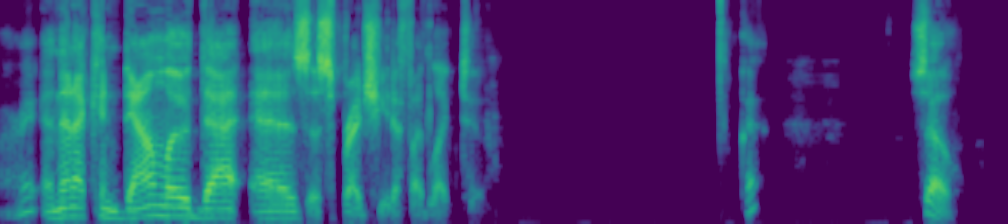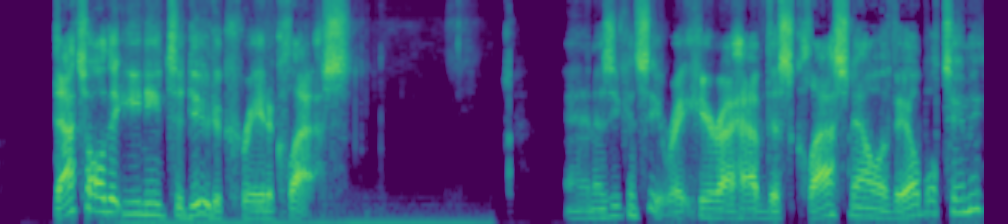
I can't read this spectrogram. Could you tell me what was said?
All right, and then I can download that as a spreadsheet if I'd like to. Okay, so that's all that you need to do to create a class. And as you can see right here, I have this class now available to me.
